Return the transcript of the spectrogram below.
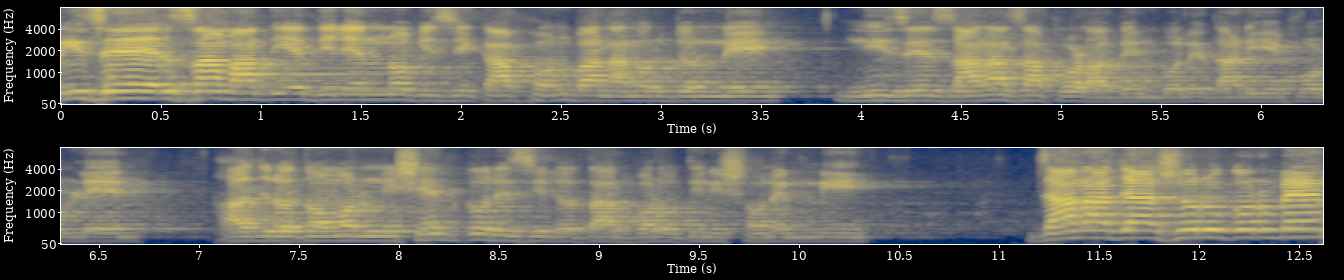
নিজের জামা দিয়ে দিলেন নবীজি কাফন বানানোর জন্যে। নিজে জানাজা পড়াবেন বলে দাঁড়িয়ে পড়লেন। হজরত অমর নিষেধ করেছিল, তারপরও তিনি শোনেননি। জানাজা শুরু করবেন।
